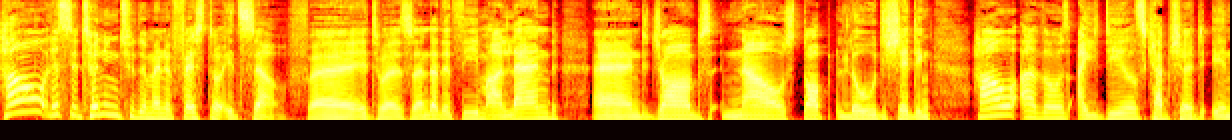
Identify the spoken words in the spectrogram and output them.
How, let's say, turning to the manifesto itself, uh, it was under the theme Our Land and Jobs Now Stop Load Shedding. How are those ideals captured in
